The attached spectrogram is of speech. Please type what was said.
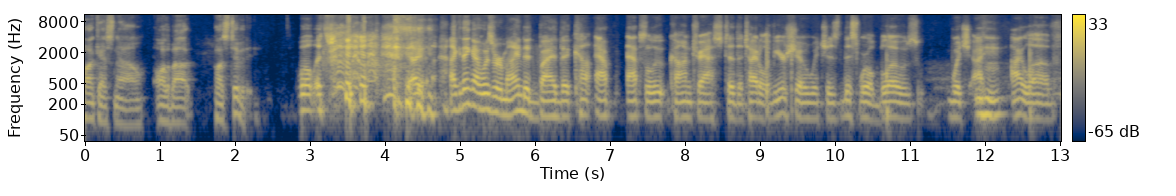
podcast now all about positivity. well it's I, I think i was reminded by the co- ap- absolute contrast to the title of your show which is this world blows which i Mhm. I love,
